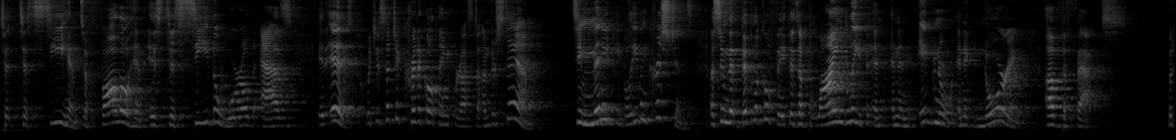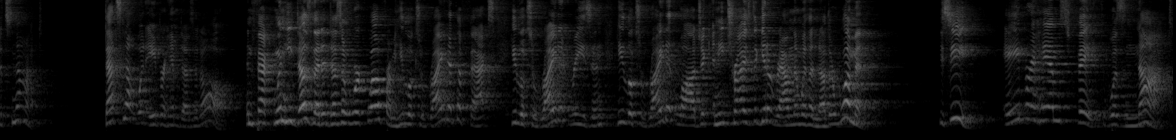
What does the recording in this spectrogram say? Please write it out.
to, to see him, to follow him, is to see the world as it is, which is such a critical thing for us to understand. See, many people, even Christians, assume that biblical faith is a blind leap and, and an, ignore, an ignoring of the facts. But it's not. That's not what Abraham does at all. In fact, when he does that, it doesn't work well for him. He looks right at the facts, he looks right at reason, he looks right at logic, and he tries to get around them with another woman. You see, Abraham's faith was not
